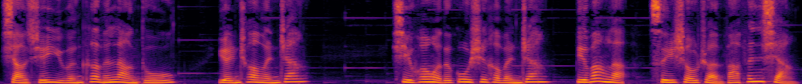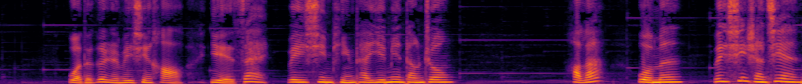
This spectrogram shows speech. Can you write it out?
小学语文课文朗读、原创文章。喜欢我的故事和文章，别忘了。随手转发分享，我的个人微信号也在微信平台页面当中。好啦，我们微信上见。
